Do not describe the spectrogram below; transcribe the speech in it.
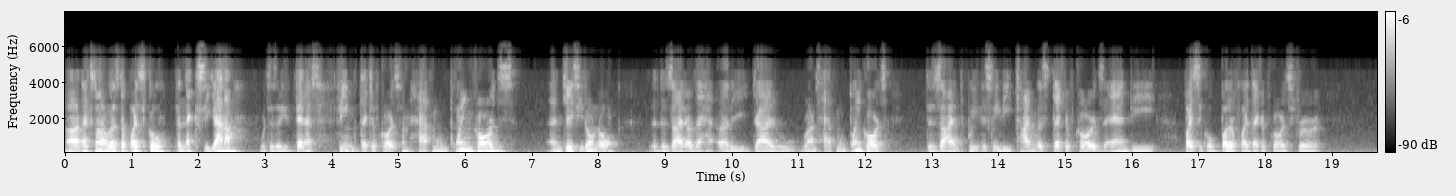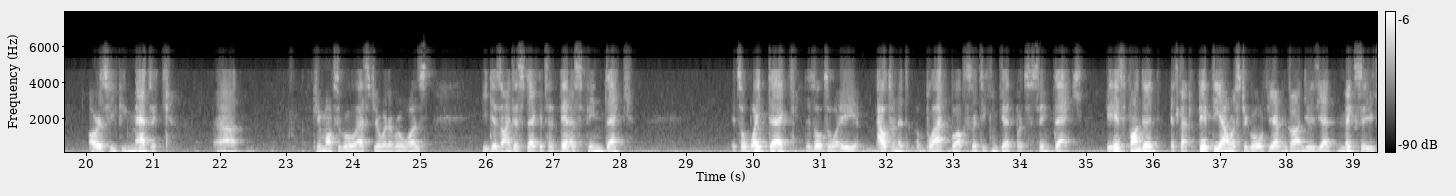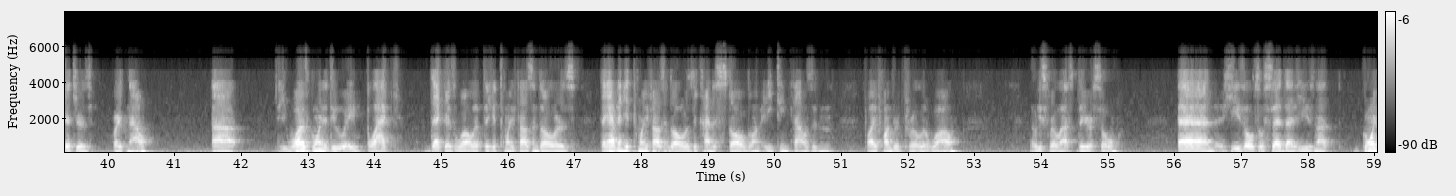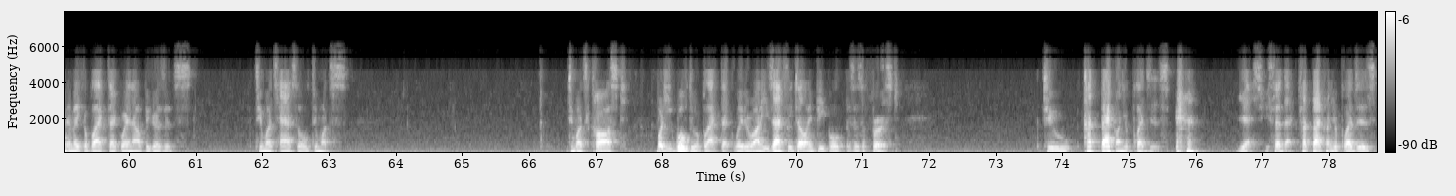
Uh, next on our list, a Bicycle Venexiana, which is a Venice themed deck of cards from Half Moon Playing Cards. And in case you don't know, the designer of the uh, the guy who runs Half Moon Playing Cards designed previously the Timeless deck of cards and the Bicycle Butterfly deck of cards for RSVP Magic uh, few months ago, last year, whatever it was. He designed this deck. It's a Venice themed deck. It's a white deck. There's also a alternate black box that you can get, but it's the same deck. It is funded. It's got 50 hours to go. If you haven't gotten yours yet, make sure you get yours right now. Uh, he was going to do a black deck as well if they hit $20,000. They haven't hit $20,000. They kind of stalled on 18,500 for a little while at least for the last day or so. And he's also said that he's not going to make a black deck right now because it's too much hassle, too much too much cost. But he will do a black deck later on. He's actually telling people this is a first to cut back on your pledges. yes, he said that. Cut back on your pledges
